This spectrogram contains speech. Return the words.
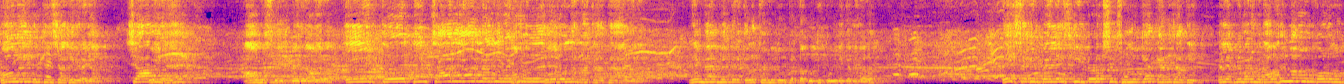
कौन है तुझे शादी करेगा? चार। कोई है? फिर स्टेज पे एक दो तीन चार यार लड़के बैठे नहीं, मैं मैं तेरी गलत फहमी दूर करता हूँ कोई नहीं करने वाला। एक सेकंड पहले इसकी इंट्रोडक्शन सुन लो, क्या कहना चाहती? पहले अपने बारे में बताओ, फिर तुम कौन हो तुम?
